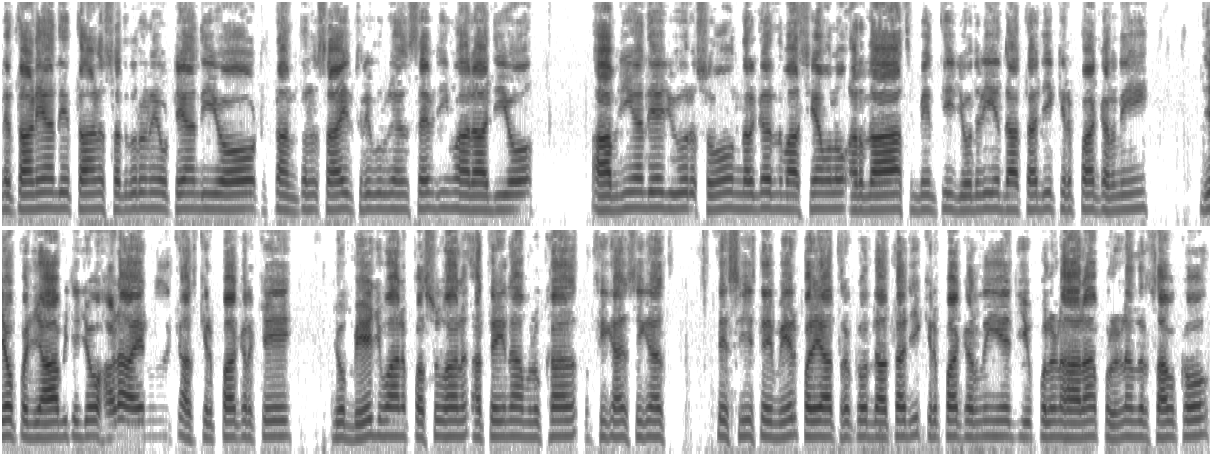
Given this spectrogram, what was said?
ਨਿਤਾਣਿਆਂ ਦੇ ਤਾਣ, ਸਤਿਗੁਰੂ ਨੇ ਉਠਿਆਂ ਦੀ ਓਟ। ਧੰਨ ਧੰਨ ਸਾਹਿਬ, ਸ੍ਰੀ ਗੁਰੂ ਗ੍ਰੰਥ ਸਾਹਿਬ ਜੀ ਮਹਾਰਾਜ ਜੀਓ। ਆਪ ਜੀਆਂ ਦੇ ਹਜੂਰ ਸੋ ਨਰਗਰ ਨਿਵਾਸੀਆਂ ਵੱਲੋਂ ਅਰਦਾਸ, ਬੇਨਤੀ, ਜੋਦੜੀ ਹੈ ਦਾਤਾ ਜੀ, ਕਿਰਪਾ ਕਰਨੀ। ਜੇ ਉਹ ਪੰਜਾਬ ਵਿੱਚ ਜੋ ਹੜ੍ਹ ਆਏ ਨੂੰ ਕਿਰਪਾ ਕਰਕੇ ਜੋ ਬੇਜਵਾਨ ਪਸ਼ੂ ਹਨ ਅਤੇ ਇਹਨਾਂ ਮਨੁੱਖਾਂ ਸੀਗਾ ਸੀਗਾ, ਤੇ ਸੀਸ ਤੇ ਮਿਹਰ ਭਰਿਆ ਤਰਕੋ ਦਾਤਾ ਜੀ, ਕਿਰਪਾ ਕਰਨੀ ਹੈ ਜੀ ਭੁੱਲਣਹਾਰਾ ਭੁੱਲਣ ਅੰਦਰ ਸਭ ਕੋ।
